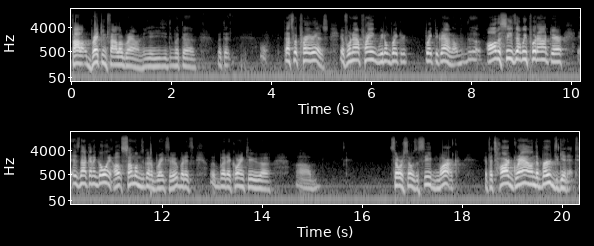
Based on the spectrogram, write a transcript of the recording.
Breaking fallow ground. You, you, with the, with the, that's what prayer is. If we're not praying, we don't break, break the ground. All the seeds that we put out there is not going to go in. Oh, some of them is going to break through, but it's, but according to uh, um, sower sows the seed Mark, if it's hard ground, the birds get it.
